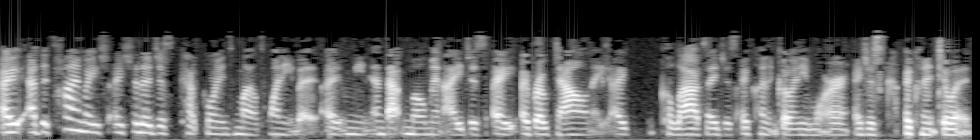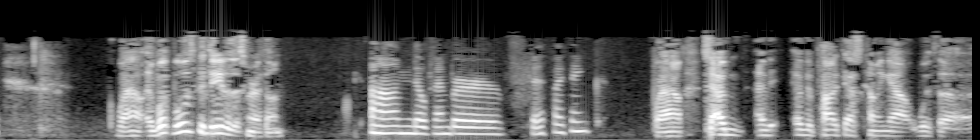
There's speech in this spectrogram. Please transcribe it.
I at the time I, sh- I should have just kept going to mile 20, but I mean, at that moment I just, I, I broke down. I, I collapsed. I just, I couldn't go anymore. I just, I couldn't do it. Wow. And what, what was the date of this marathon? Um, November 5th, I think. Wow. So I'm, I have a podcast coming out with, uh,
